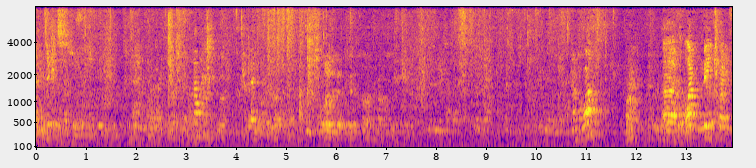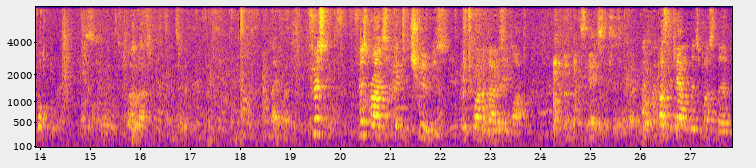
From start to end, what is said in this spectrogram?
any tickets? No? Number one. Uh, Black B twenty-four. First, first prize, you get to choose which one of those you'd like. Plus the calendars, plus the.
